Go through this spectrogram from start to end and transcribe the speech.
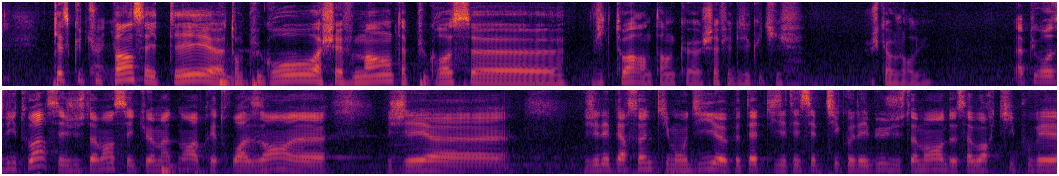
Qu'est-ce que tu penses a été euh, ton plus gros achèvement, ta plus grosse euh, victoire en tant que chef exécutif jusqu'à aujourd'hui? La plus grosse victoire, c'est justement c'est que maintenant, après trois ans, j'ai j'ai des personnes qui m'ont dit peut-être qu'ils étaient sceptiques au début justement de savoir qui pouvait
